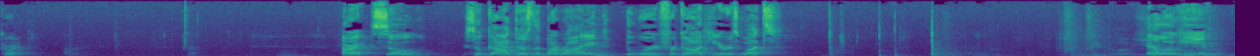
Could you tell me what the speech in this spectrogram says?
Correct. Okay. All right, so so God does the barying. The word for God here is what? Elohim.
